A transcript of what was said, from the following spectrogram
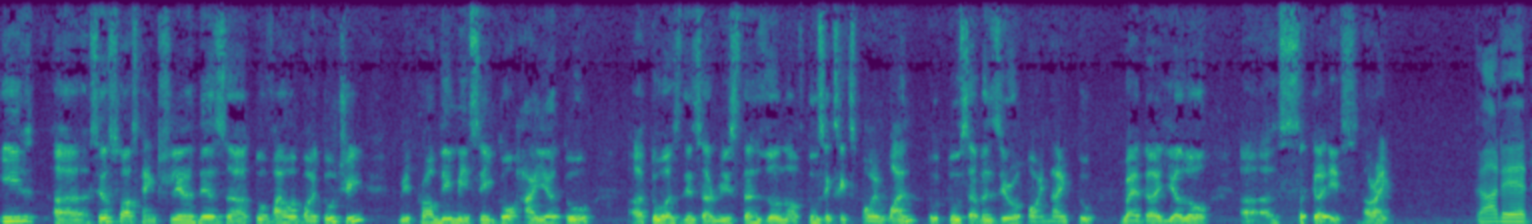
if uh, Salesforce can clear this uh, 251.23, we probably may see go higher to uh, towards this uh, resistance zone of 266.1 to 270.92, where the yellow uh, circle is. All right. Got it.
